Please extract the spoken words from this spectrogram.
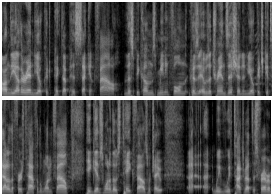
on the other end, Jokic picked up his second foul. This becomes meaningful because it was a transition. And Jokic gets out of the first half with one foul. He gives one of those take fouls, which I. Uh, we've we've talked about this forever.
